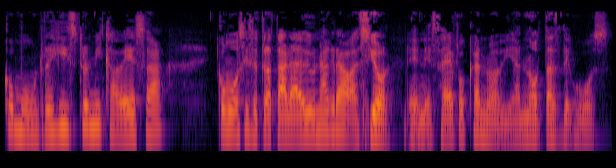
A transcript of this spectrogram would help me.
como un registro en mi cabeza, como si se tratara de una grabación. En esa época no había notas de voz.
